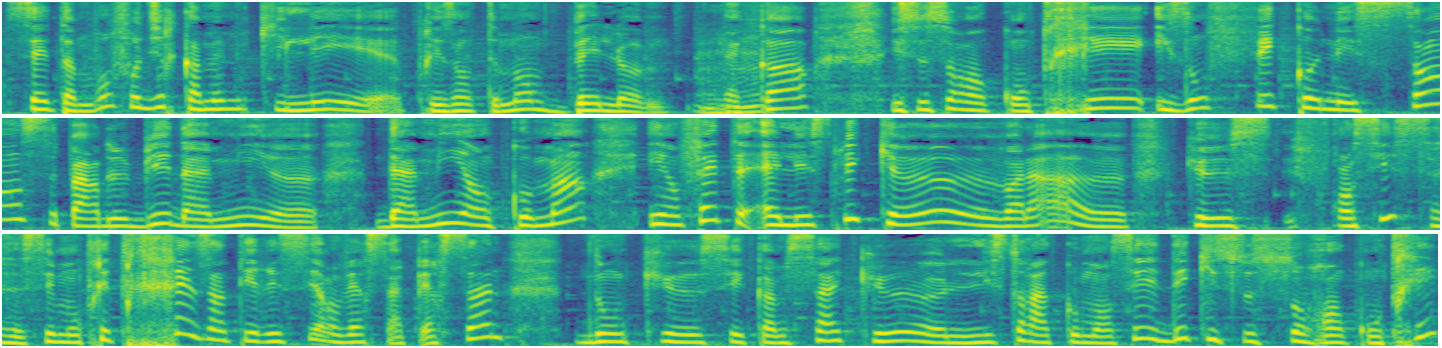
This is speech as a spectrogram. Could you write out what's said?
cet homme. Bon, faut dire quand même qu'il est euh, présentement bel homme, d'accord? Ils se sont rencontrés, ils ont fait connaissance par le biais d'amis, euh, d'amis en commun. Et en fait, elle explique que euh, voilà euh, que Francis s'est montré très intéressé envers sa personne. Donc euh, c'est comme ça que l'histoire a commencé. Et dès qu'ils se sont rencontrés,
